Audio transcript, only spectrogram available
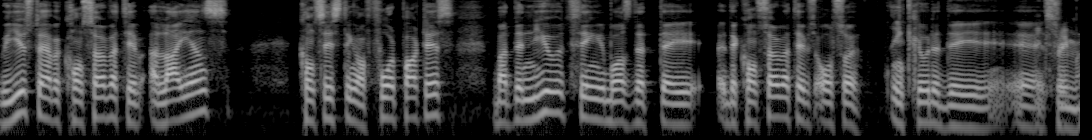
We used to have a conservative alliance consisting of four parties, but the new thing was that they, the conservatives also included the uh, extreme.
